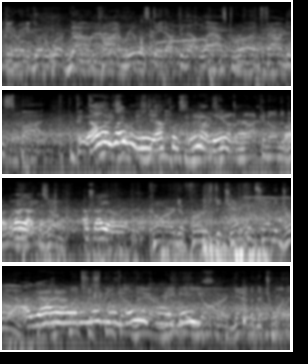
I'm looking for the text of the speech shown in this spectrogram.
they're getting ready to go to work now in prime real estate after that last run. Found his spot. Y'all wanna play with me? Y'all can see my game got tag. knocking on the door no, y'all can. I'll show y'all right now. Carr defers to Jacobs on the draw. Y'all already much to made speak my game tag, Maybe a yard down to the 20.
